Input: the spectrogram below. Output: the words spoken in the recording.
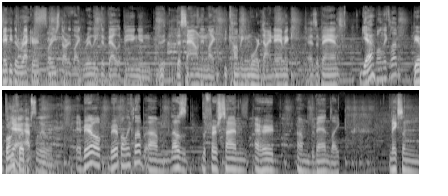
maybe the record where you started like really developing and the, the sound and like becoming more dynamic as a band? Yeah. Beer Only Club. Beer Pong yeah, Club. absolutely. Yeah, Beer Beer Up Only Club. Um, that was the first time I heard um the band like make some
